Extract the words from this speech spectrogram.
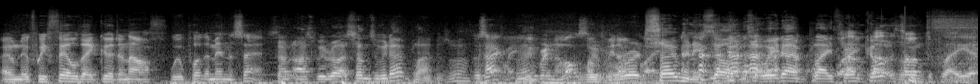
And if we feel they're good enough, we'll put them in the set. Sometimes we write songs and we don't play them as well. Exactly. We've written a lot of songs We've we don't written play. so many songs that we don't play Well, I three haven't quarters the of. time to play yet.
